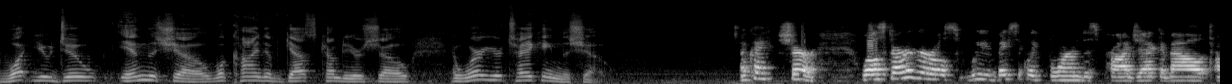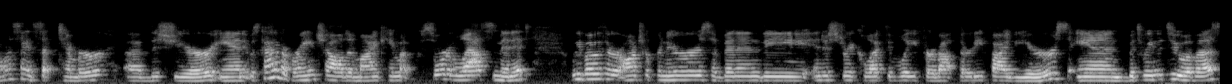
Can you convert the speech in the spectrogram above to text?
what you do in the show, what kind of guests come to your show, and where you're taking the show. Okay, sure. Well, Starter Girlz, we basically formed this project about, I want to say in September of this year, and it was kind of a brainchild of mine, came up sort of last minute. We both are entrepreneurs, have been in the industry collectively for about 35 years, and between the two of us,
